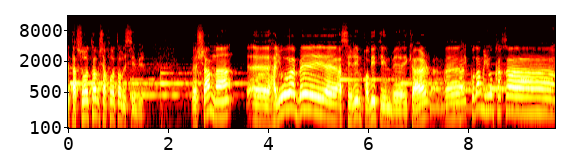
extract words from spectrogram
ותפסו אותו ושלחו אותו לסיביר. ושם אה, היו הרבה אה, אסירים פוליטיים בעיקר, וכולם היו ככה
